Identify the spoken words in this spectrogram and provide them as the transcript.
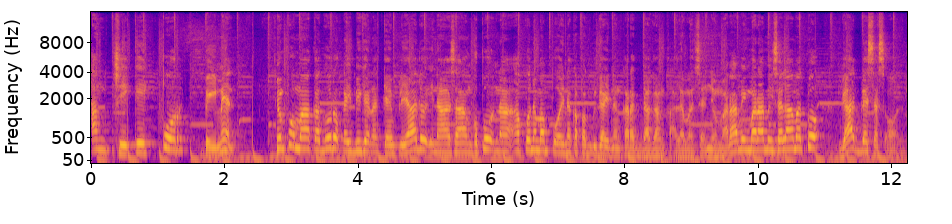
ang cheque for payment. Yun po mga kaguro, kaibigan at kaempleyado, inaasahan ko po na ako naman po ay nakapagbigay ng karagdagang kaalaman sa inyo. Maraming maraming salamat po. God bless us all.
